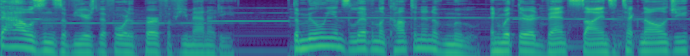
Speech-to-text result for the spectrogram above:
thousands of years before the birth of humanity. The Mulians live on the continent of Mu, and with their advanced science and technology,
